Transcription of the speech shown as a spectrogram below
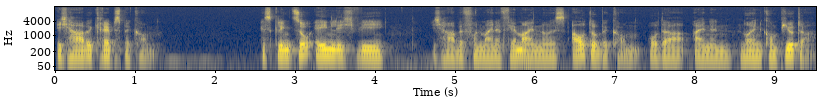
Ich habe Krebs bekommen. Es klingt so ähnlich wie ich habe von meiner Firma ein neues Auto bekommen oder einen neuen Computer.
